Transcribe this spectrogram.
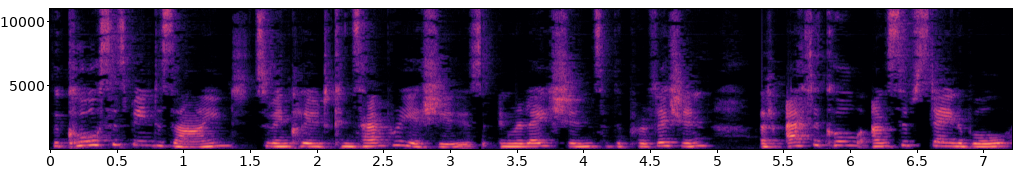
The course has been designed to include contemporary issues in relation to the provision of ethical and sustainable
